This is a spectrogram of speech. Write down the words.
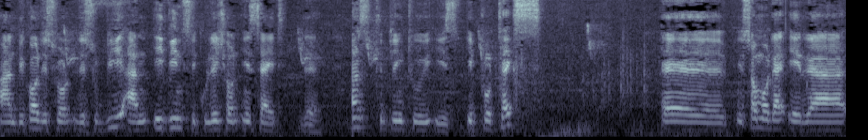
And because this, will- there should be an even circulation inside there. One thing too is it protects uh, in some other area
